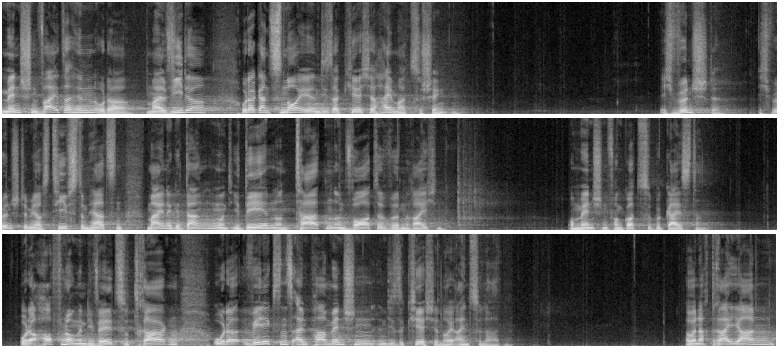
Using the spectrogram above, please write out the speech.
Menschen weiterhin oder mal wieder oder ganz neu in dieser Kirche Heimat zu schenken. Ich wünschte, ich wünschte mir aus tiefstem Herzen, meine Gedanken und Ideen und Taten und Worte würden reichen, um Menschen von Gott zu begeistern oder Hoffnung in die Welt zu tragen oder wenigstens ein paar Menschen in diese Kirche neu einzuladen. Aber nach drei Jahren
